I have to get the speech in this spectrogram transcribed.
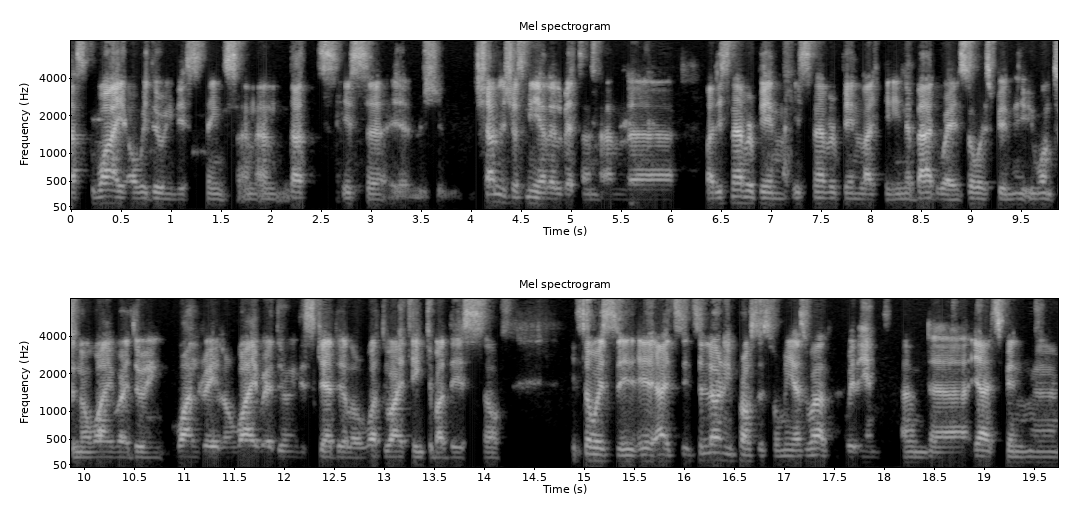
ask why are we doing these things? And and that is uh, challenges me a little bit and, and uh, but it's never been it's never been like in a bad way. It's always been you want to know why we're doing one drill or why we're doing the schedule or what do i think about this? So it's always it, it's, it's a learning process for me as well with him. And uh, yeah it's been uh,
